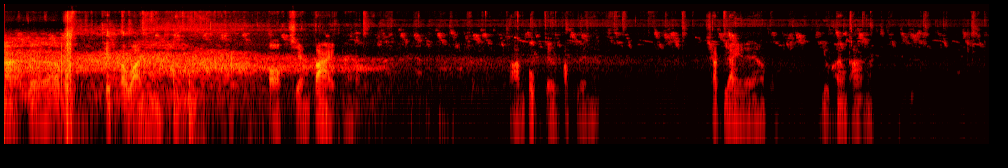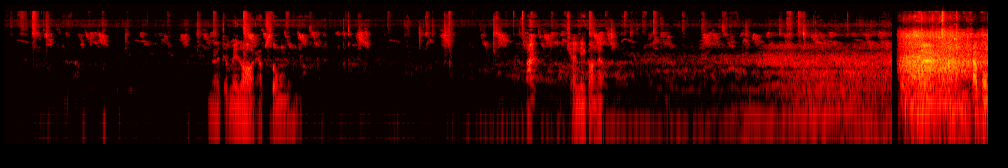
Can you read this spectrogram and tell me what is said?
่าเจอแล้วครับทิศตะวัน ออกเฉียงใต้นะครับตามปุ๊บเจอปั๊บเลยนะชักใหญ่เลยนะครับ อยู่ข้างทางน่าจะไม่รอดครับทรงนี้แค่นี้ก่อนนะอ่า ครับผม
